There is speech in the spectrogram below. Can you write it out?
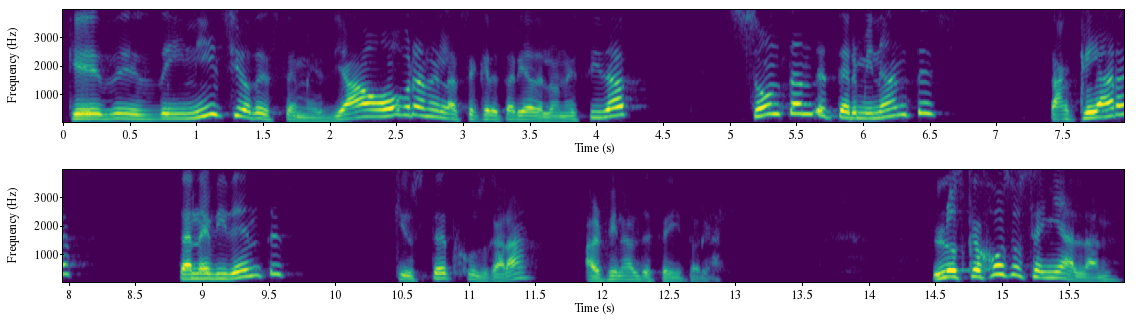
que desde inicio de este mes ya obran en la Secretaría de la Honestidad son tan determinantes, tan claras, tan evidentes, que usted juzgará al final de este editorial. Los quejosos señalan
